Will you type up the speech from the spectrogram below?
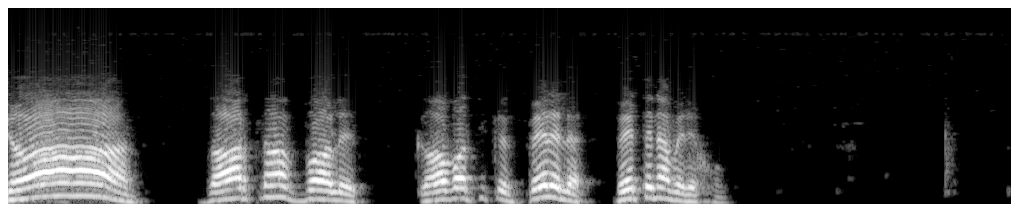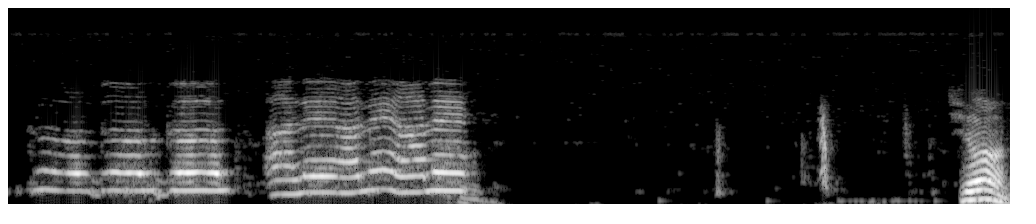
Ջան, զարտնավ բալես, գավաթիկս բերել է, վետենամ երեխուն։ Գոլ, գոլ, գոլ, ալե, ալե, ալե։ Ջան,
